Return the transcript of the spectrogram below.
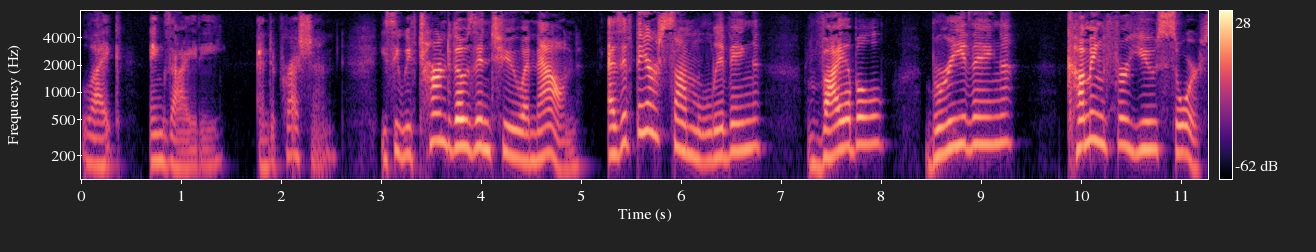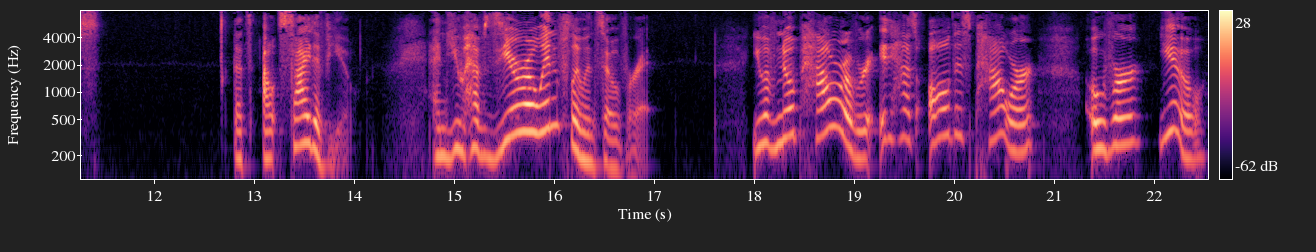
like anxiety and depression. You see, we've turned those into a noun as if they are some living, viable, breathing, coming for you source that's outside of you. And you have zero influence over it. You have no power over it. It has all this power over you.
